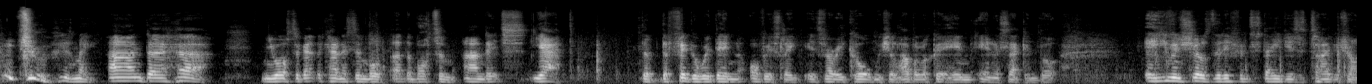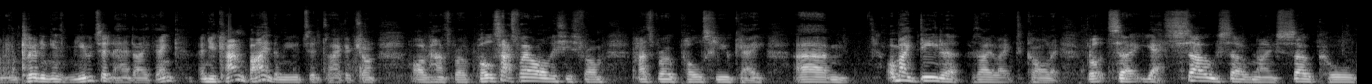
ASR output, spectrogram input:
Excuse me. And uh, you also get the Kenner symbol at the bottom and it's yeah the, the figure within obviously is very cool. We shall have a look at him in a second but it even shows the different stages of Tigatron, including his mutant head, I think. And you can buy the mutant Tigatron on Hasbro Pulse. That's where all this is from, Hasbro Pulse UK. Um, or my dealer, as I like to call it. But uh, yes, yeah, so, so nice, so cool.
